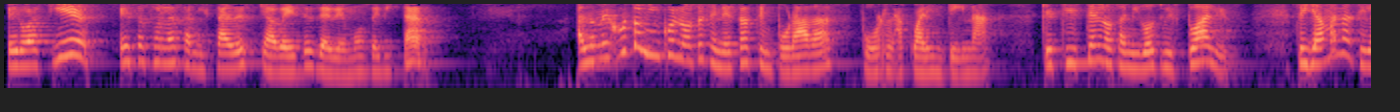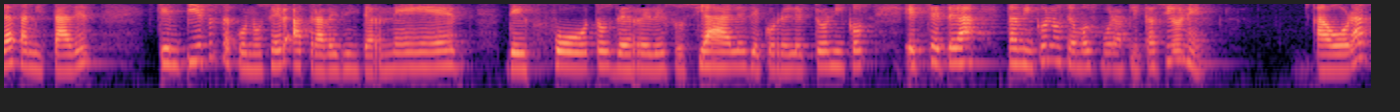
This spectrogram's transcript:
pero así es, esas son las amistades que a veces debemos evitar. A lo mejor también conoces en estas temporadas, por la cuarentena, que existen los amigos virtuales. Se llaman así las amistades que empiezas a conocer a través de internet, de fotos, de redes sociales, de correo electrónicos, etc. También conocemos por aplicaciones. Ahora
